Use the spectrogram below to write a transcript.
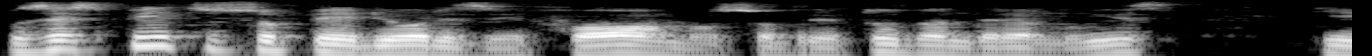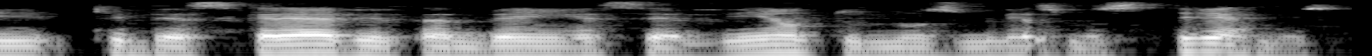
Os espíritos superiores informam, sobretudo André Luiz, que, que descreve também esse evento nos mesmos termos,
